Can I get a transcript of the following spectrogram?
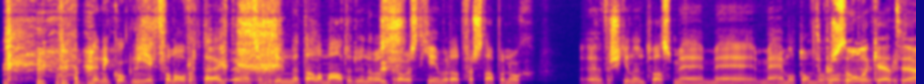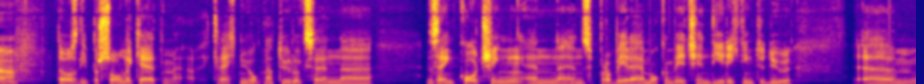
Daar ben ik ook niet echt van overtuigd. Hè, want ze beginnen het allemaal te doen. Dat was trouwens hetgeen waar dat Verstappen nog eh, verschillend was met, met, met Hamilton bijvoorbeeld. Persoonlijkheid, ja. Dat was die persoonlijkheid. Maar hij krijgt nu ook natuurlijk zijn, eh, zijn coaching en, en ze proberen hem ook een beetje in die richting te duwen. Ehm,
